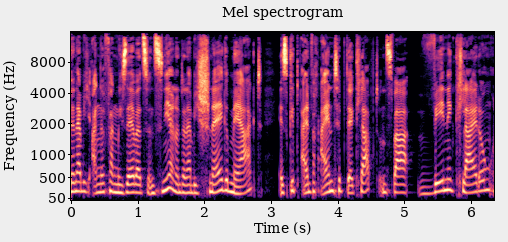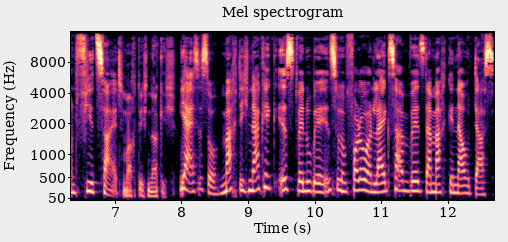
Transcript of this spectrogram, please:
dann habe ich angefangen, mich selber zu inszenieren und dann habe ich schnell gemerkt, es gibt einfach einen Tipp, der klappt und zwar wenig Kleidung und viel Zeit. Mach dich nackig. Ja, es ist so. Mach dich nackig ist, wenn du bei Instagram Follower und Likes haben willst, dann mach genau das.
